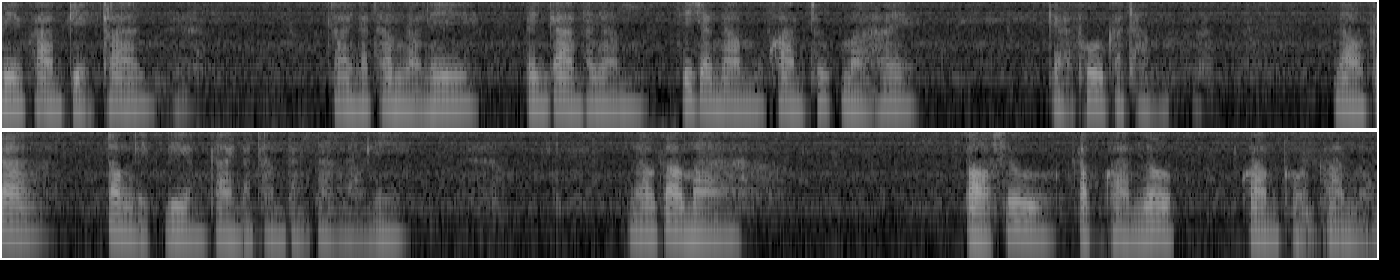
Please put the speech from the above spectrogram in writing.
มีความเกลียดคร้าน การกระทำเหล่านี้เป็นการทำที่จะนำความทุกข์มาให้ แก่ผู้กระทำเราก็ต้องหลีกเลี่ยงการกระทำต่าง ๆ เหล่านี้ แล้วก็มาต่อสู้กับความโลภความโกรธความหลง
